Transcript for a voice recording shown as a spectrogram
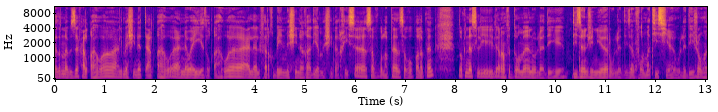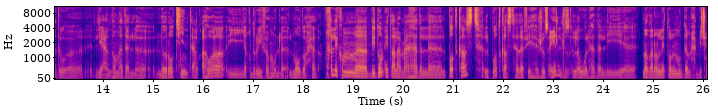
هضرنا بزاف على القهوة على الماشينات تاع القهوة على نوعية القهوة على الفرق بين ماشينة غالية ماشينة رخيصة سافو لابان سافو با لابان donc الناس اللي اللي راهم في ال domaine ولا des des ingénieurs ولا des informaticiens ولا des gens هادو اللي عندهم هذا le routine تاع القهوة يقدروا يفهموا الموضوع هذا. خليكم بدون إطالة مع هذا البودكاست. البودكاست هذا فيه جزئين الجزء الأول هذا اللي نظرا لطول المدة ما حبيتش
